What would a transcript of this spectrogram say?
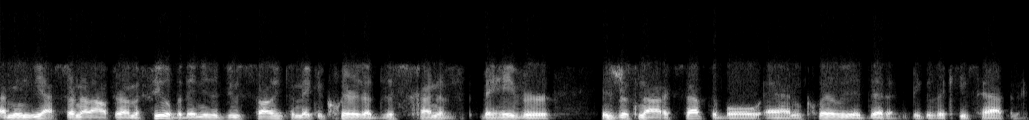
I mean, yes, they're not out there on the field, but they need to do something to make it clear that this kind of behavior is just not acceptable. And clearly it didn't because it keeps happening.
